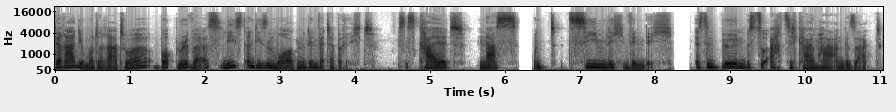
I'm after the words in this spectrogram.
Der Radiomoderator Bob Rivers liest an diesem Morgen den Wetterbericht. Es ist kalt, nass und ziemlich windig. Es sind Böen bis zu 80 kmh angesagt.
